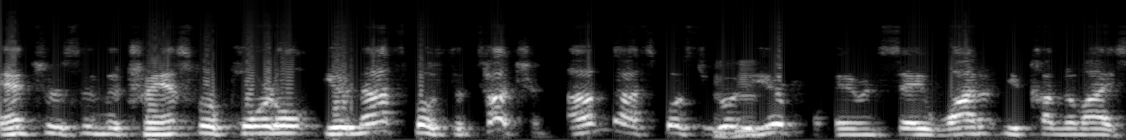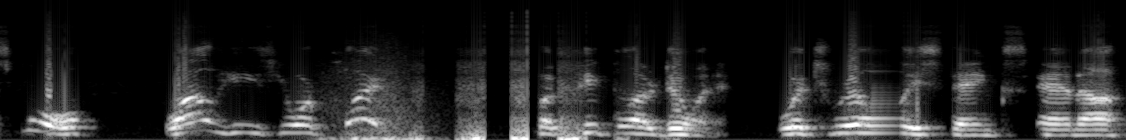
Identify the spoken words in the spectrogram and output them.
enters in the transfer portal, you're not supposed to touch him. I'm not supposed to go mm-hmm. to your player and say, Why don't you come to my school while he's your player? But people are doing it, which really stinks. And uh,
